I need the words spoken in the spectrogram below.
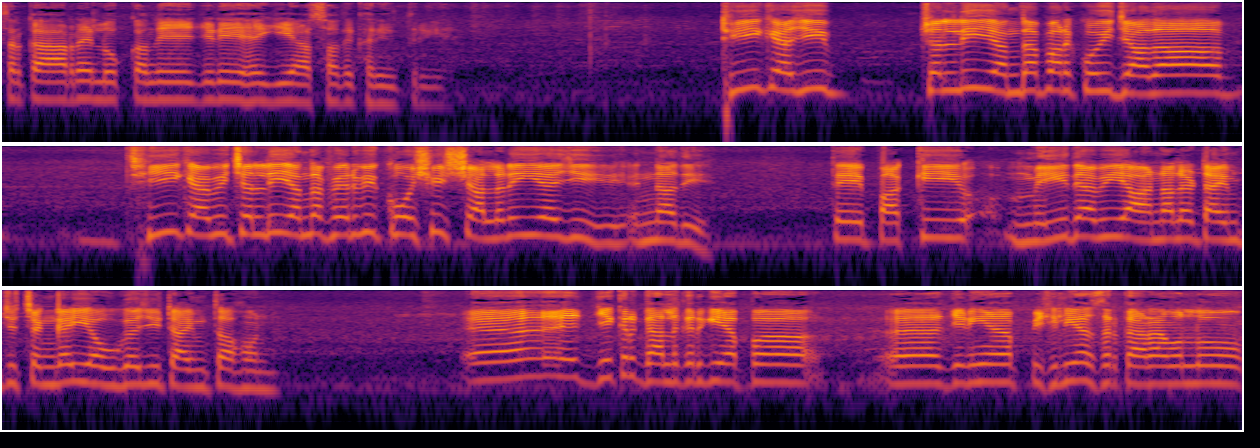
ਸਰਕਾਰ ਨੇ ਲੋਕਾਂ ਦੇ ਜਿਹੜੇ ਹੈਗੀ ਆਸਾਂ ਤੇ ਖਰੀ ਉਤਰੀ ਹੈ ਠੀਕ ਹੈ ਜੀ ਚੱਲੀ ਜਾਂਦਾ ਪਰ ਕੋਈ ਜ਼ਿਆਦਾ ਠੀਕ ਹੈ ਵੀ ਚੱਲੀ ਜਾਂਦਾ ਫਿਰ ਵੀ ਕੋਸ਼ਿਸ਼ ਚੱਲ ਰਹੀ ਹੈ ਜੀ ਇਹਨਾਂ ਦੀ। ਤੇ ਬਾਕੀ ਉਮੀਦ ਹੈ ਵੀ ਆਉਣ ਵਾਲੇ ਟਾਈਮ 'ਚ ਚੰਗਾ ਹੀ ਆਊਗਾ ਜੀ ਟਾਈਮ ਤਾਂ ਹੁਣ। ਜੇਕਰ ਗੱਲ ਕਰੀਏ ਆਪਾਂ ਜਿਹੜੀਆਂ ਪਿਛਲੀਆਂ ਸਰਕਾਰਾਂ ਵੱਲੋਂ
